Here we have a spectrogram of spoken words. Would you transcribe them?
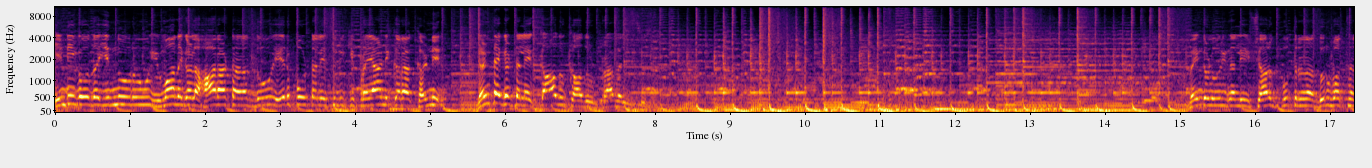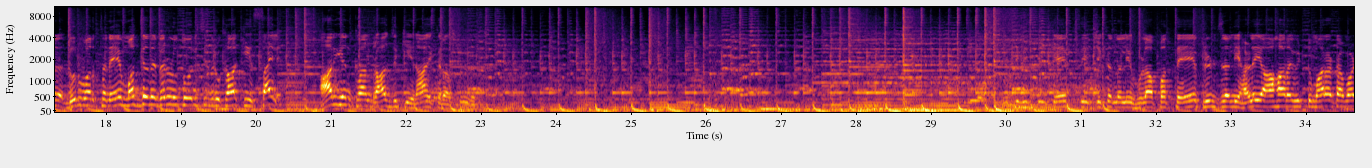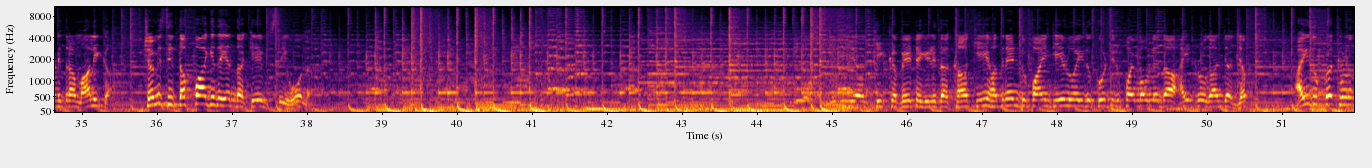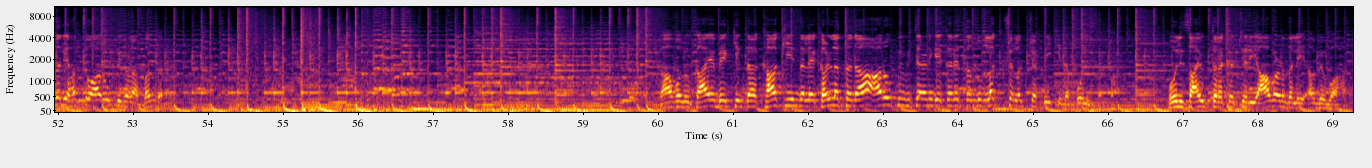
ಇಂಡಿಗೋದ ಇನ್ನೂರು ವಿಮಾನಗಳ ಹಾರಾಟ ರದ್ದು ಏರ್ಪೋರ್ಟಲ್ಲಿ ಸಿಲುಕಿ ಪ್ರಯಾಣಿಕರ ಕಣ್ಣೀರು. ಗಂಟೆಗಟ್ಟಲೆ ಕಾದು ಕಾದು ಟ್ರಾವೆಲ್ ಬೆಂಗಳೂರಿನಲ್ಲಿ ಶಾರುಖ್ ಪುತ್ರನ ದುರ್ವರ್ಥ, ದುರ್ವರ್ತನೆ, ಮದ್ಯದ ಬೆರಳು ತೋರಿಸಿದ್ರು ಖಾಕಿ ಸೈಲೆಂಟ್ ಆರ್ಯನ್ ಖಾನ್ ರಾಜಕೀಯ ನಾಯಕರ ಸುಳ್ಳು ಕೆಎಫ್ಸಿ ಚಿಕನ್ನಲ್ಲಿ ಹುಳ, ಪತ್ತೆ, ಫ್ರಿಡ್ಜ್ನಲ್ಲಿ ಹಳೆಯ ಆಹಾರವಿಟ್ಟು ಮಾರಾಟ ಮಾಡಿದ್ರ ಮಾಲೀಕ. ಕ್ಷಮಿಸಿ, ತಪ್ಪಾಗಿದೆ ಎಂದ ಕೆಎಫ್ಸಿ ಓನರ್. ಕಿಕ್ ಬೇಟೆಗಿಳಿದ ಖಾಕಿ, ಹದಿನೆಂಟು ಪಾಯಿಂಟ್ ಏಳು ಐದು ಕೋಟಿ ರೂಪಾಯಿ ಮೌಲ್ಯದ ಹೈಡ್ರೋ ಗಾಂಜಾ ಜಪ್ತಿ. ಐದು ಪ್ರಕರಣದಲ್ಲಿ ಹತ್ತು ಆರೋಪಿಗಳ ಬಂಧನ. ಕಾವಲು ಕಾಯಬೇಕಿದ್ದ ಖಾಕಿಯಿಂದಲೇ ಕಳ್ಳತನ, ಆರೋಪಿ ವಿಚಾರಣೆಗೆ ಕರೆ ತಂದು ಲಕ್ಷ ಲಕ್ಷ ಟೀಕಿದ ಪೊಲೀಸಪ್ಪ. ಪೊಲೀಸ್ ಆಯುಕ್ತರ ಕಚೇರಿ ಆವರಣದಲ್ಲಿ ಅವ್ಯವಹಾರ.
